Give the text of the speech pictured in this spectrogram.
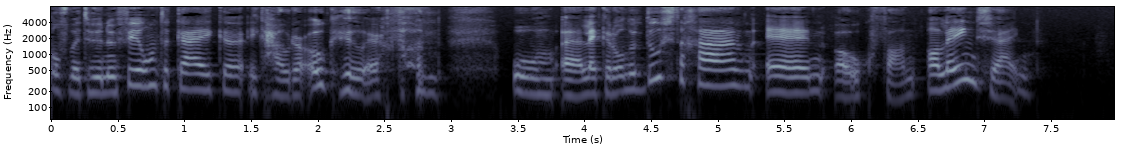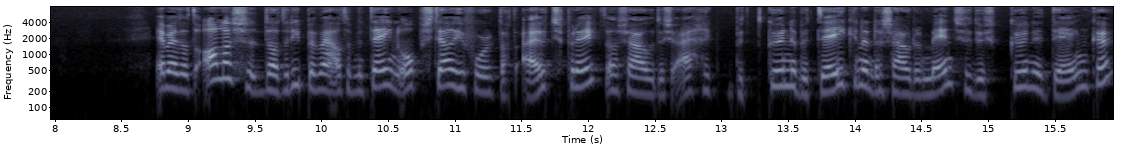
of met hun een film te kijken. Ik hou er ook heel erg van om uh, lekker onder de douche te gaan en ook van alleen zijn. En met dat alles, dat riep bij mij altijd meteen op. Stel je voor ik dat uitspreek, dan zou het dus eigenlijk kunnen betekenen, dan zouden mensen dus kunnen denken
